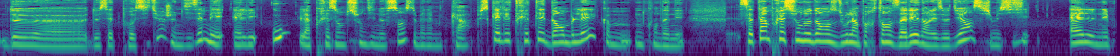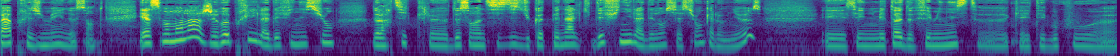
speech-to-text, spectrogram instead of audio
de, euh, de cette procédure, je me disais, mais elle est où la présomption d'innocence de Madame K? Puisqu'elle est traitée d'emblée comme une condamnée. Cette impression d'audience, d'où l'importance d'aller dans les audiences, je me suis dit, elle n'est pas présumée innocente. Et à ce moment-là, j'ai repris la définition de l'article 226.10 du Code pénal qui définit la dénonciation calomnieuse. Et c'est une méthode féministe euh, qui a été beaucoup euh,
